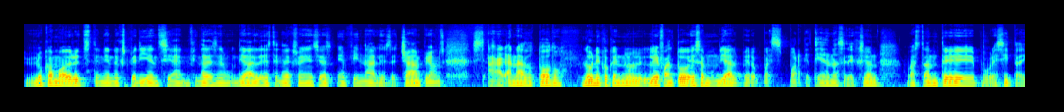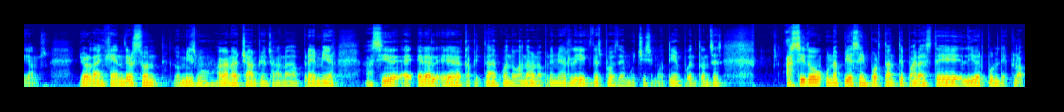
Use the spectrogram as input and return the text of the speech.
Luka Modric teniendo experiencia en finales de mundiales, teniendo experiencias en finales de Champions, ha ganado todo. Lo único que no le faltó es el mundial, pero pues porque tiene una selección bastante pobrecita, digamos. Jordan Henderson, lo mismo, ha ganado Champions, ha ganado Premier, así era, era el capitán cuando ganaron la Premier League después de muchísimo tiempo. Entonces, ha sido una pieza importante para este Liverpool de club.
